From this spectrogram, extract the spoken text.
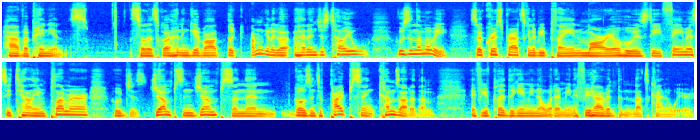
have opinions. So let's go ahead and give out the. I'm to go ahead and just tell you who's in the movie. So Chris Pratt's to be playing Mario, who is the famous Italian plumber who just jumps and jumps and then goes into pipes and comes out of them. If you've played the game, you know what I mean. If you haven't, then that's kind of weird.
